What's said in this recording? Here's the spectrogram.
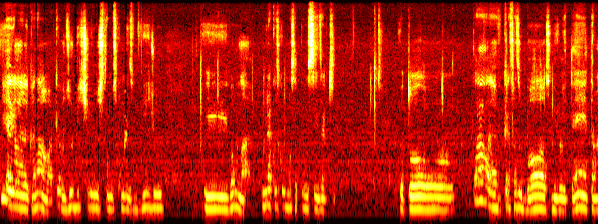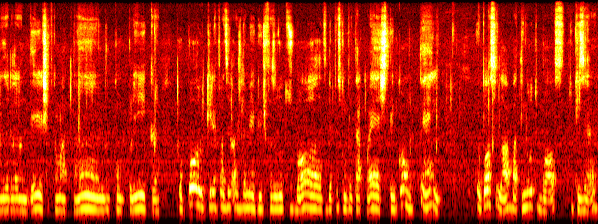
E aí galera do canal, aqui é o Zubit hoje estamos com mais um vídeo. E vamos lá, primeira coisa que eu vou mostrar pra vocês aqui. Eu tô... Tá, eu quero fazer o boss nível 80, mas a galera não deixa, fica matando, complica. Ou pô, eu queria fazer, ajudar minha guild a fazer os outros boss, depois completar a quest, tem como? Tem. Eu posso ir lá, bater em outro boss, se tu quiser,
